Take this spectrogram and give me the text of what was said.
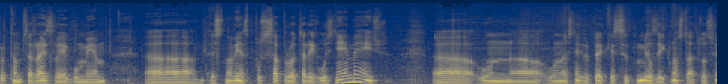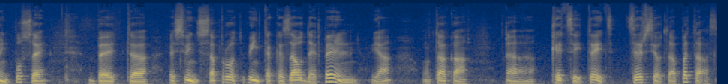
protams, ar aizliegumiem uh, es no vienas puses saprotu arī uzņēmējus, uh, un, un es negribu teikt, ka es milzīgi nostātos viņu pusē, bet es viņus saprotu, viņi tā kā zaudē peļņu, ja? un tā kā Kecī teica, dzers jau tāpatās,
